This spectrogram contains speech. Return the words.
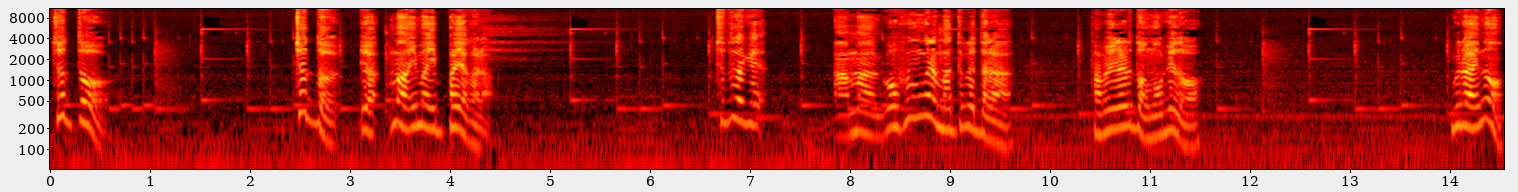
ちょっと、ちょっと、いや、まあ今いっぱいやから。ちょっとだけ、あ、まあ5分ぐらい待ってくれたら食べれると思うけど、ぐらいの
